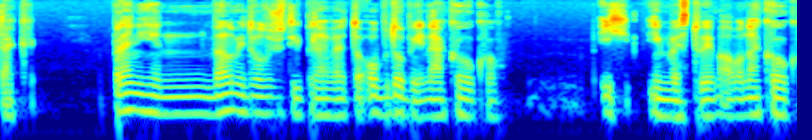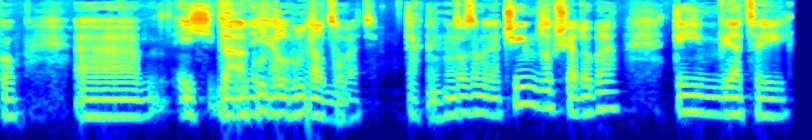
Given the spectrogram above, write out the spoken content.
tak pre nich je veľmi dôležitý práve to obdobie, nakoľko ich investujem, alebo nakoľko uh, ich na akú dlhú pracovať. Tak, uh-huh. to znamená, čím dlhšia doba, tým viacej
